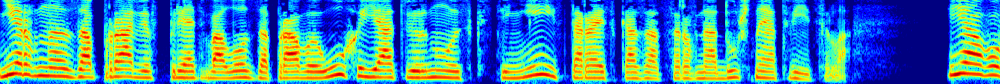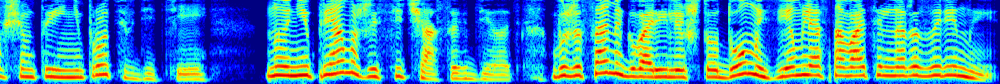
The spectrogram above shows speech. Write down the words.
Нервно заправив прядь волос за правое ухо, я отвернулась к стене и, стараясь казаться равнодушной, ответила. «Я, в общем-то, и не против детей. Но не прямо же сейчас их делать. Вы же сами говорили, что дом и земли основательно разорены,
